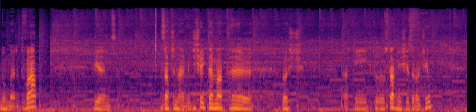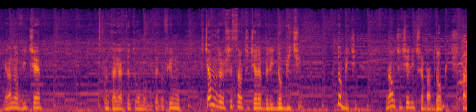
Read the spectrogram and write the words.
numer 2. Więc zaczynajmy. Dzisiaj temat e, dość taki, który ostatnio się zrodził. Mianowicie, tak jak tytuł mówi tego filmu, chciałbym, żeby wszyscy nauczyciele byli dobici. Dobici nauczycieli trzeba dobić. Tak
